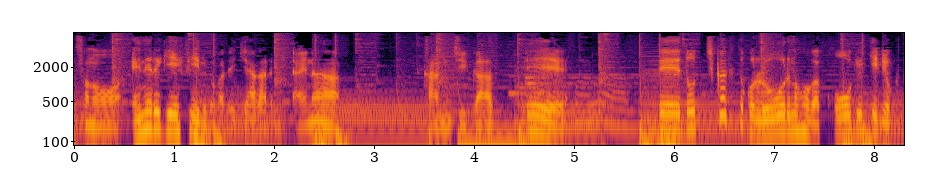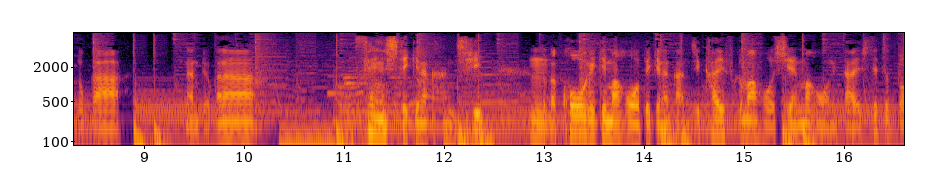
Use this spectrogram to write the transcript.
そのエネルギーフィールドが出来上がるみたいな感じがあって、で、どっちかっていうとこのロールの方が攻撃力とか、なんていうかな、戦士的な感じ？とか攻撃魔法的な感じ、回復魔法、支援魔法に対してちょっと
